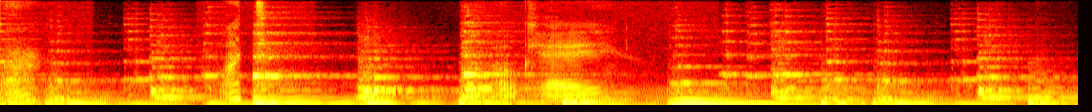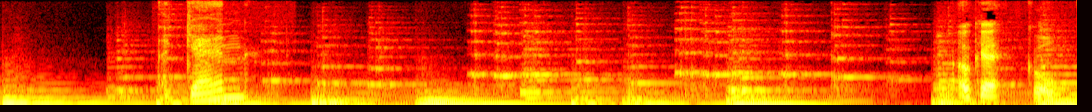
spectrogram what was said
Huh? What? Okay. Again? Okay, cool.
